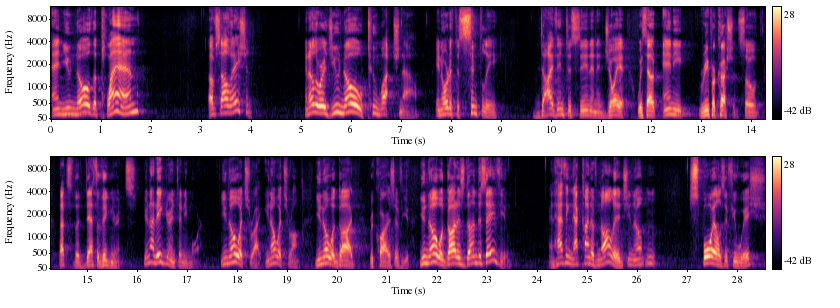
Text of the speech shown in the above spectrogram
and you know the plan of salvation. In other words, you know too much now in order to simply dive into sin and enjoy it without any repercussions. So that's the death of ignorance. You're not ignorant anymore. You know what's right, you know what's wrong. You know what God requires of you. You know what God has done to save you. And having that kind of knowledge you know, mm, spoils, if you wish,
